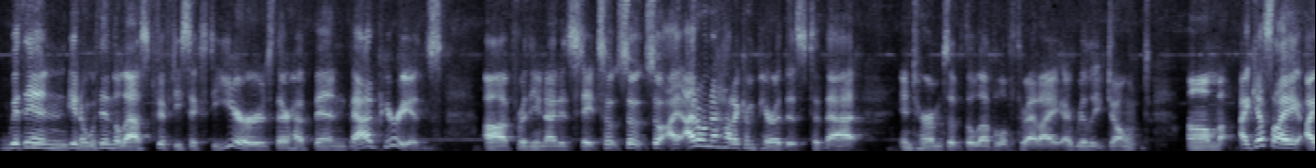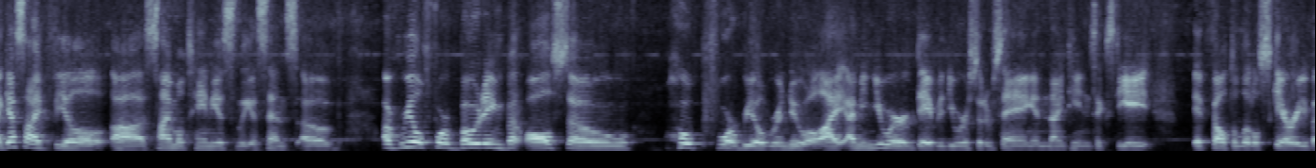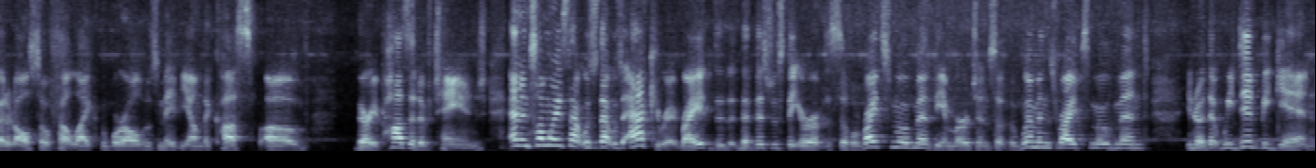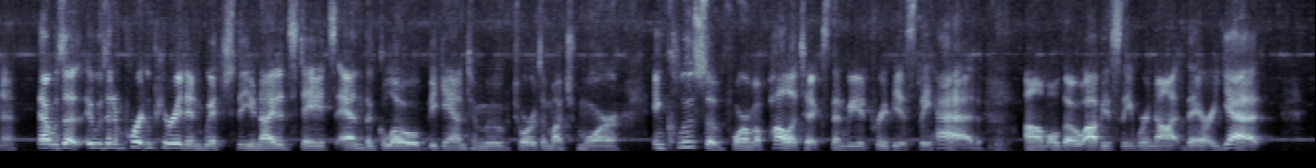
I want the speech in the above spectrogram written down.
within you know within the last 50 60 years there have been bad periods uh, for the united states. So so so I, I don't know how to compare this to that in terms of the level of threat. I, I really don't. Um, I guess I I guess I feel uh, simultaneously a sense of a real foreboding, but also hope for real renewal. I I mean, you were David, you were sort of saying in 1968 it felt a little scary, but it also felt like the world was maybe on the cusp of very positive change. And in some ways that was that was accurate, right? That this was the era of the civil rights movement, the emergence of the women's rights movement, you know that we did begin. That was a it was an important period in which the united states and the globe began to move towards a much more inclusive form of politics than we had previously had um, although obviously we're not there yet.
